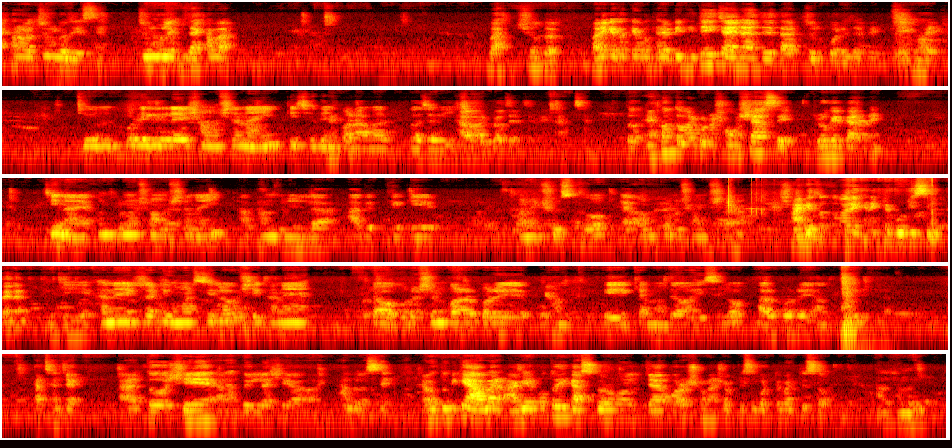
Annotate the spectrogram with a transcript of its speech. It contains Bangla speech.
এখন আবার চুল গজিয়েছে। চুলগুলো একটু দেখাবা? বাহ সুন্দর। অনেকে তো কেমোথেরাপি দিতেই চায় না যে তার চুল পড়ে যাবে এই ভয়ে। চুল পড়ে গেলে সমস্যা নাই কিছুদিন পর আবার গজাবে। আবার গজায় যাবে আচ্ছা। তো এখন তোমার কোনো সমস্যা আছে রোগের কারণে? জি না এখন কোনো সমস্যা নাই। আলহামদুলিল্লাহ আগের থেকে অনেক সুস্থ এখন কোনো সমস্যা না। আগে তো তোমার এখানে একটা গুটি ছিল তাই না? জি এখানে একটা টিউমার ছিল সেখানে ওটা অপারেশন করার পরে ওখান থেকে কেমো দেওয়া হয়েছিল তারপরে আলহামদুলিল্লাহ আচ্ছা যাক। তো সে আলহামদুলিল্লাহ সে অনেক ভালো আছে। এবং তুমি কি আবার আগের মতোই কাজকর্ম যা পড়াশোনা সবকিছু করতে পারতেছো? আলহামদুলিল্লাহ।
